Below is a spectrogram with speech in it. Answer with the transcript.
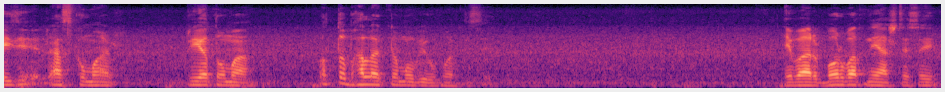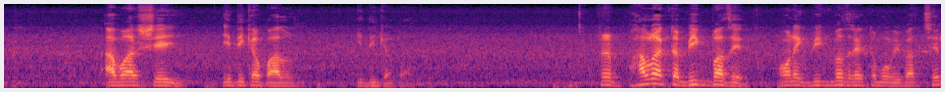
এই যে রাজকুমার, প্রিয়তমা, কত ভালো একটা মুভি উপহার দিছে। এবার বরবাদ নিয়ে আসতেছে আবার সেই ইদিকা পাল ইদিকা পাল। ভালো একটা বিগ বাজেট অনেক বিগ বাজেটের একটা মুভি পাচ্ছেন,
